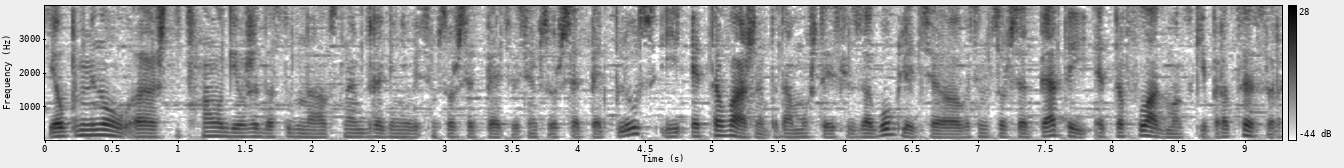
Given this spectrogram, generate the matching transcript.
Я упомянул, э, что технология уже доступна в Snapdragon 865 и 865+, и это важно, потому что если загуглить, 865 э, это флагманский процессор,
